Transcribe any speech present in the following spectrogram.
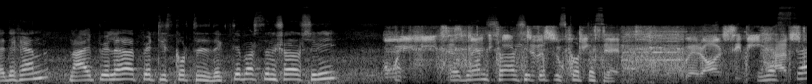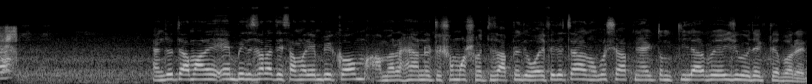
এই দেখেন না আইপিএল প্র্যাকটিস করতেছে দেখতে পাচ্ছেন সরাসরি? দেখেন সরাসরি প্র্যাকটিস করতেছে। যদি আমার এমবিতে চালাতেছে আমার এমবি কম আমার হ্যাঁ একটু সমস্যা হচ্ছে আপনি যদি ওয়াইফাইতে চালান অবশ্যই আপনি একদম ক্লিয়ার হয়ে এইচডিও দেখতে পারেন।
